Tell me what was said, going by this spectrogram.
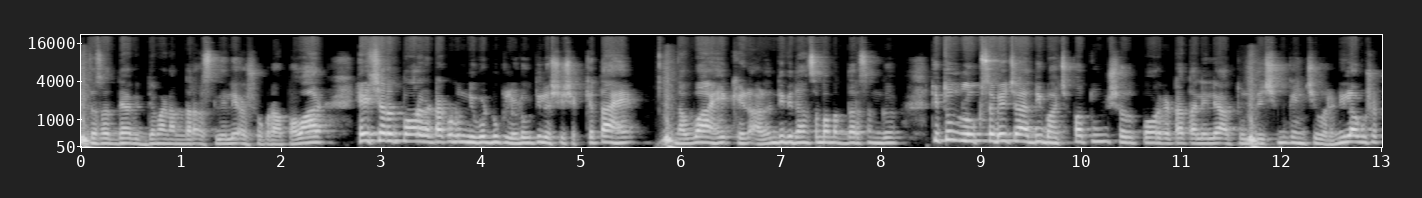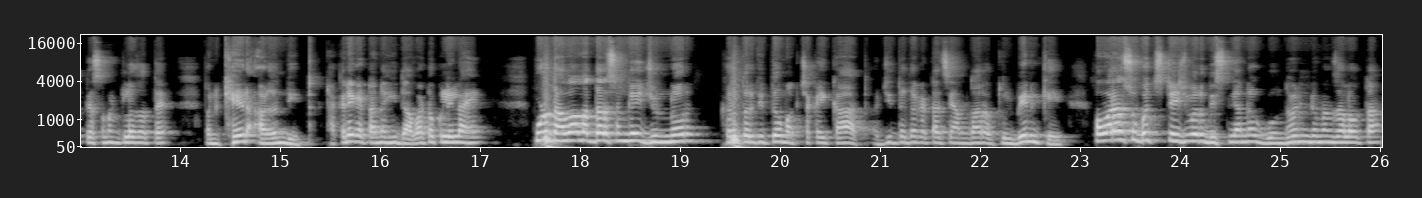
तिथं सध्या विद्यमान आमदार असलेले अशोकराव पवार. हे शरद पवार गटाकडून निवडणूक लढवतील अशी शक्यता आहे. नववा आहे खेड आळंदी विधानसभा मतदारसंघ. तिथून लोकसभेच्या आधी भाजपातून शरद पवार गटात आलेल्या अतुल देशमुख यांची वर्णी लागू शकते असं म्हटलं जात आहे. पण खेड आळंदीत ठाकरे गटानं ही दावा ठोकलेला आहे. पुढे दहावा मतदारसंघ आहे जुन्नर. खरं तर तिथं मागच्या काही काळात अजितदादा गटाचे आमदार अतुल बेनके पवारांसोबत स्टेजवर दिसल्यानं गोंधळ निर्माण झाला होता.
